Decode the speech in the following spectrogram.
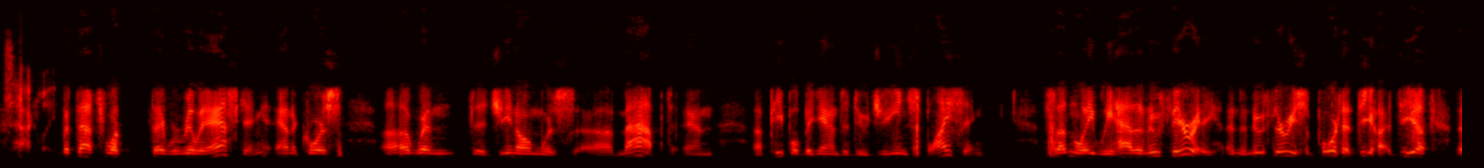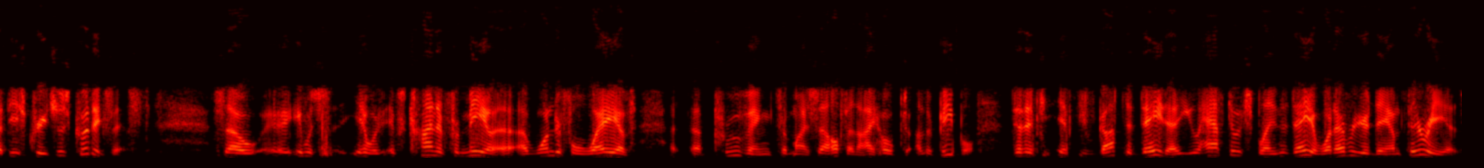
Exactly. But that's what they were really asking. And of course, uh, when the genome was uh, mapped and uh, people began to do gene splicing, suddenly we had a new theory, and the new theory supported the idea that these creatures could exist. So uh, it was, you know, it was kind of for me a, a wonderful way of uh, proving to myself, and I hope to other people, that if if you've got the data, you have to explain the data, whatever your damn theory is.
